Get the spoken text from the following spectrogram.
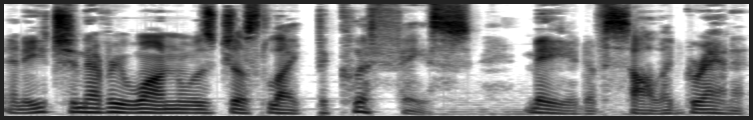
and each and every one was just like the cliff face, made of solid granite.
